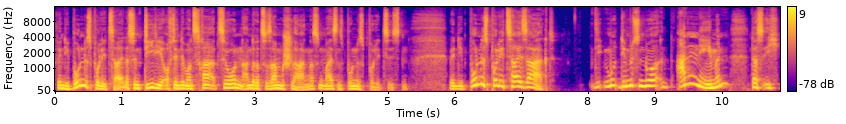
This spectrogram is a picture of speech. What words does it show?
wenn die Bundespolizei, das sind die, die auf den Demonstrationen andere zusammenschlagen, das sind meistens Bundespolizisten. Wenn die Bundespolizei sagt, die, die müssen nur annehmen, dass ich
